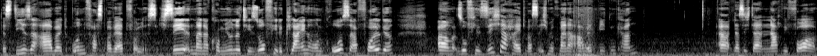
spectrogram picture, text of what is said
dass diese Arbeit unfassbar wertvoll ist. Ich sehe in meiner Community so viele kleine und große Erfolge, ähm, so viel Sicherheit, was ich mit meiner Arbeit bieten kann äh, dass ich da nach wie vor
